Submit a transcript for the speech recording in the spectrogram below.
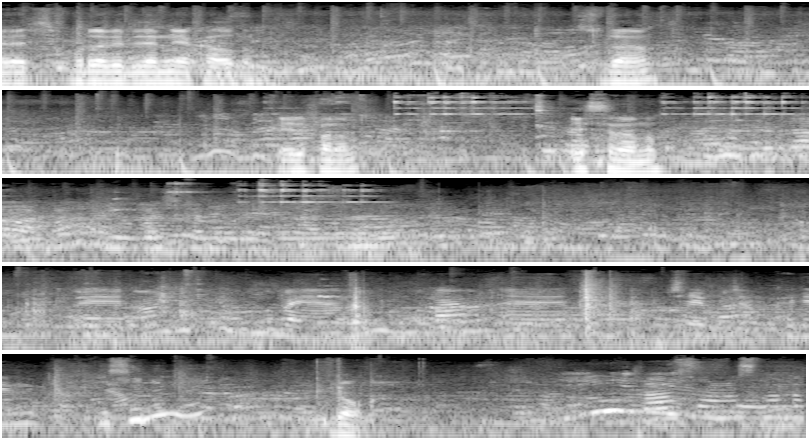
Evet, burada birilerini yakaladım. Suda Hanım. Elif Hanım. Esin Hanım. Ee, öncesinde bunu beğendim. Ben e, şey yapacağım, kalemlik yapacağım. Senin mi? Yok. Daha sonrasında da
